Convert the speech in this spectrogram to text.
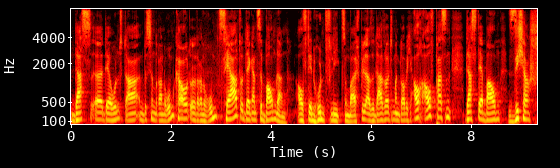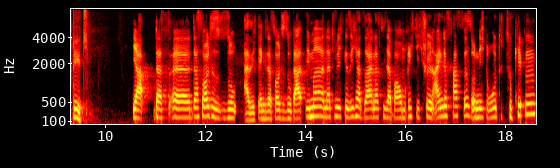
dass äh, der Hund da ein bisschen dran rumkaut oder dran rumzerrt und der ganze Baum dann auf den Hund fliegt zum Beispiel. Also da sollte man, glaube ich, auch aufpassen, dass der Baum sicher steht. Ja, das, äh, das sollte so, also ich denke, das sollte sogar immer natürlich gesichert sein, dass dieser Baum richtig schön eingefasst ist und nicht droht zu kippen.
